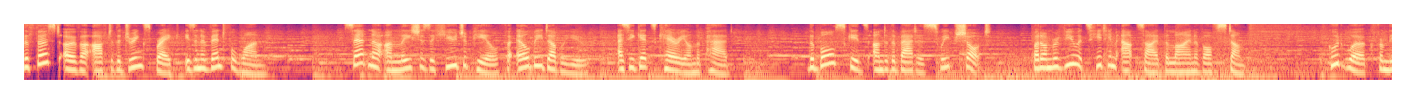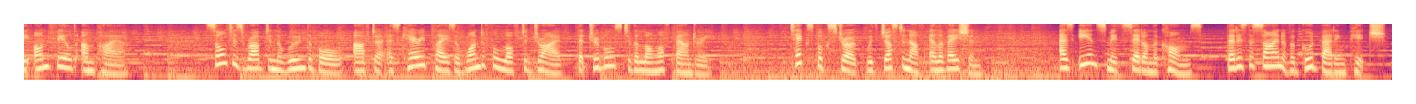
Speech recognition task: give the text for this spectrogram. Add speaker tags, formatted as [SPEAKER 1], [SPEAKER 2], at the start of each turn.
[SPEAKER 1] The first over after the drinks break is an eventful one. Santner unleashes a huge appeal for LBW as he gets Carey on the pad. The ball skids under the batter's sweep shot, but on review it's hit him outside the line of off stump. Good work from the on-field umpire. Salt is rubbed in the wound the ball after as Carey plays a wonderful lofted drive that dribbles to the long off boundary. Textbook stroke with just enough elevation. As Ian Smith said on the comms, that is the sign of a good batting pitch.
